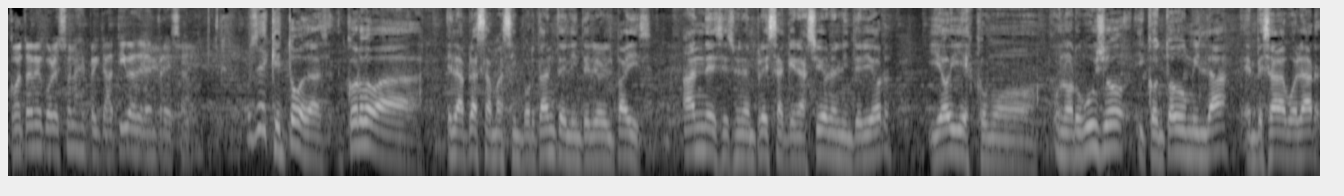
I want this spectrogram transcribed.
Contame cuáles son las expectativas de la empresa. Pues es que todas. Córdoba es la plaza más importante del interior del país. Andes es una empresa que nació en el interior y hoy es como un orgullo y con toda humildad empezar a volar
